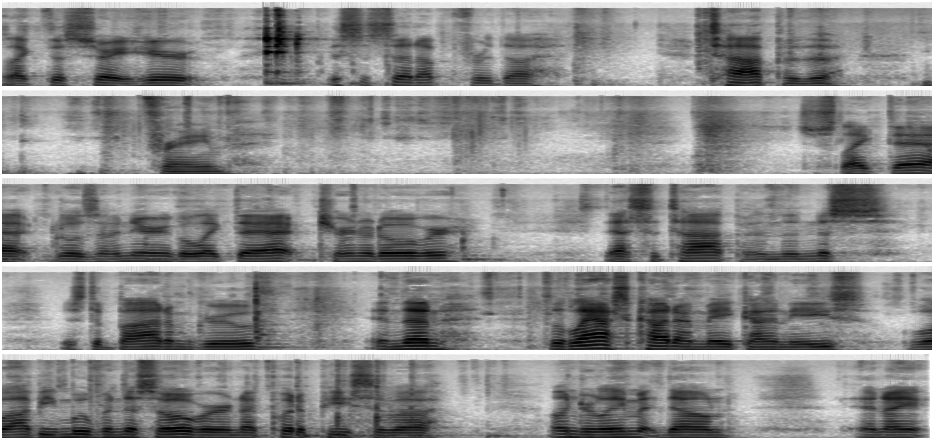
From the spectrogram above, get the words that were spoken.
like this right here. This is set up for the top of the frame. Just like that. Goes on there and go like that. Turn it over. That's the top. And then this is the bottom groove. And then the last cut I make on these, well, I'll be moving this over and I put a piece of uh, underlayment down and I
